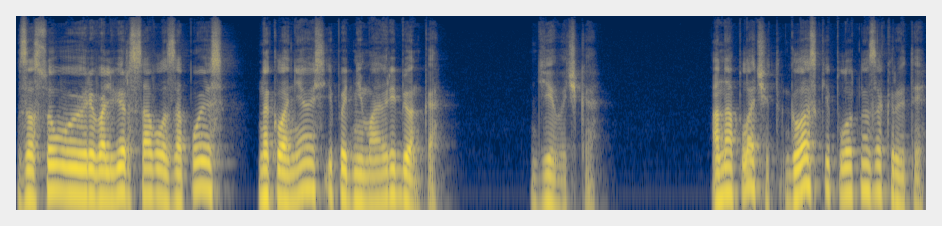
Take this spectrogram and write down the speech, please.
Засовываю револьвер Савла за пояс, наклоняюсь и поднимаю ребенка. Девочка. Она плачет, глазки плотно закрыты.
